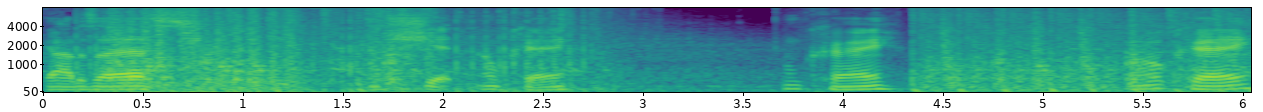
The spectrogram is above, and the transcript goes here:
Got his ass. Oh, shit. Okay. Okay. Okay.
